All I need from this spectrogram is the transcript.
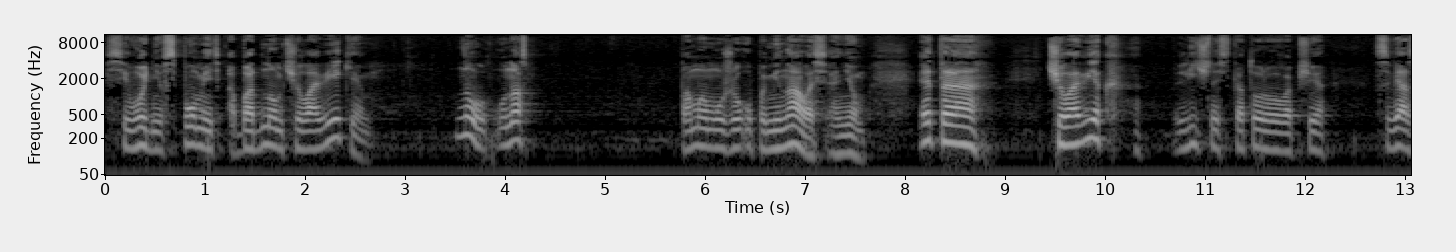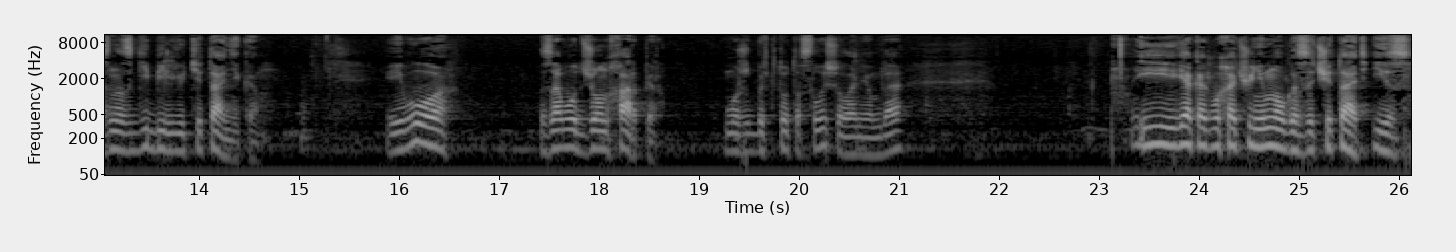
сегодня вспомнить об одном человеке. Ну, у нас, по-моему, уже упоминалось о нем – это человек, личность которого вообще связана с гибелью Титаника. Его зовут Джон Харпер. Может быть, кто-то слышал о нем, да? И я как бы хочу немного зачитать из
